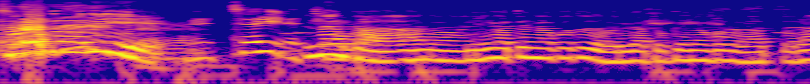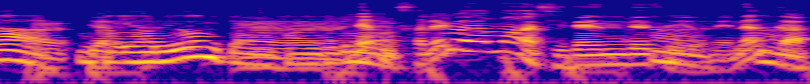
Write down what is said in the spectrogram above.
その代わりうん。めっちゃいいねなんかあの苦手なことで俺が得意なことがあったらや。るよみたいな感じで。うんでもそれがまあ自然ですよね、うん。なんか、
